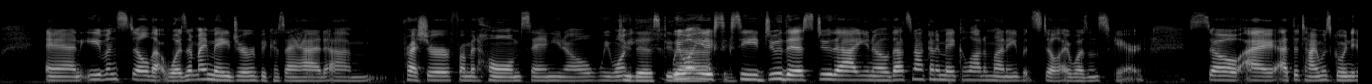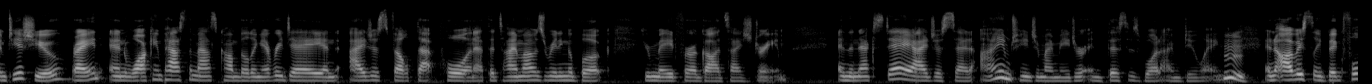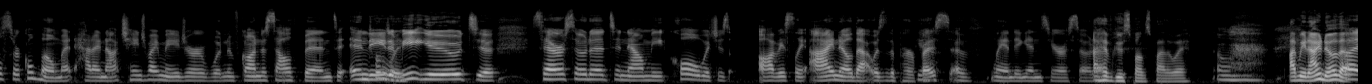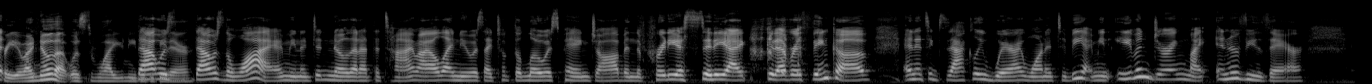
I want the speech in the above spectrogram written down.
And even still, that wasn't my major because I had um, pressure from at home saying, you know, we want do this, do we that. want you to succeed do this do that you know that's not going to make a lot of money but still i wasn't scared so i at the time was going to mtsu right and walking past the masscom building every day and i just felt that pull and at the time i was reading a book you're made for a god-sized dream and the next day i just said i am changing my major and this is what i'm doing. Hmm. and obviously big full circle moment. Had i not changed my major wouldn't have gone to south bend to indy to meet you to sarasota to now meet cole which is obviously i know that was the purpose of landing in sarasota. I have goosebumps, by the way. Oh. I mean, I know that But for you. I know that was why you needed that to be was there. that was the why. I mean, I didn't know that at the time. I, all I knew is I took the lowest paying job in the prettiest city I could ever think of, and it's exactly where I wanted to be. I mean, even during my interview there,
